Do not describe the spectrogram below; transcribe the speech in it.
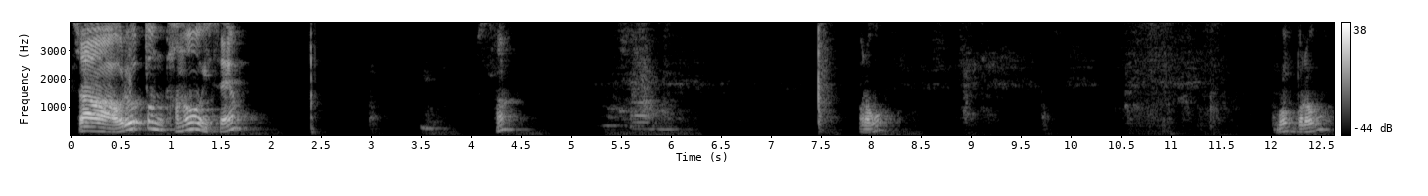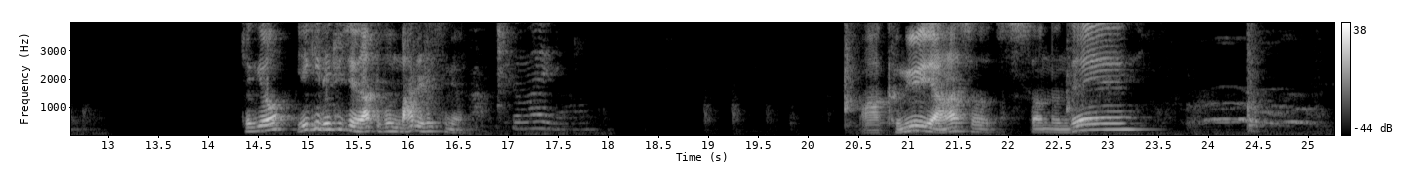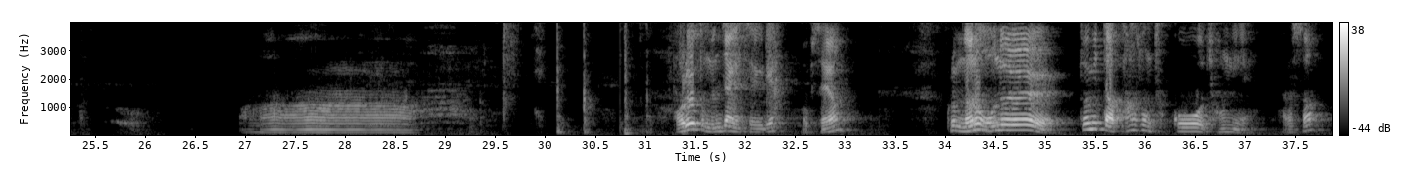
자, 어려웠던 단어 있어요? 어? 뭐라고? 뭐, 뭐라고? 저기요? 얘기를 해주세요. 나한테 뭔 말을 했으면. 금요일이요. 아, 금요일에 안 왔었는데, 아, 어려웠던 문장 있어요, 유리야? 없어요? 그럼 너는 오늘 좀 이따 방송 듣고 정리해. 알았어?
